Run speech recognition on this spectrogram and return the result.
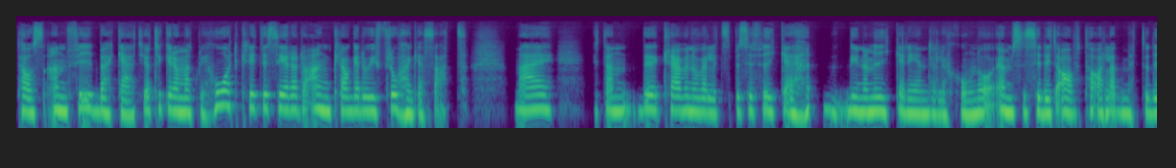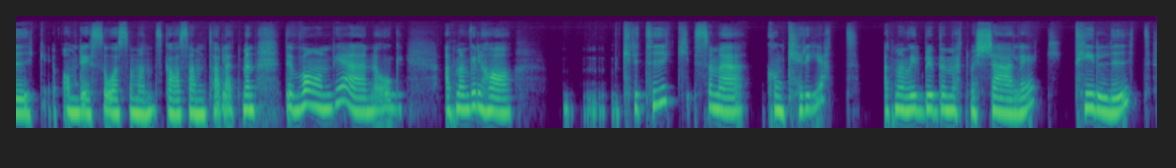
ta oss an feedback är att jag tycker om att bli hårt kritiserad och anklagad och ifrågasatt. Nej, utan det kräver nog väldigt specifika dynamiker i en relation och ömsesidigt avtalad metodik om det är så som man ska ha samtalet. Men det vanliga är nog att man vill ha kritik som är konkret. Att man vill bli bemött med kärlek, tillit,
